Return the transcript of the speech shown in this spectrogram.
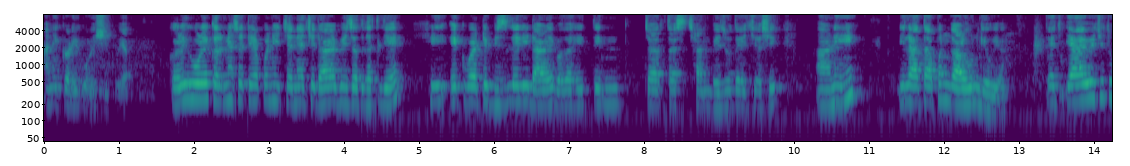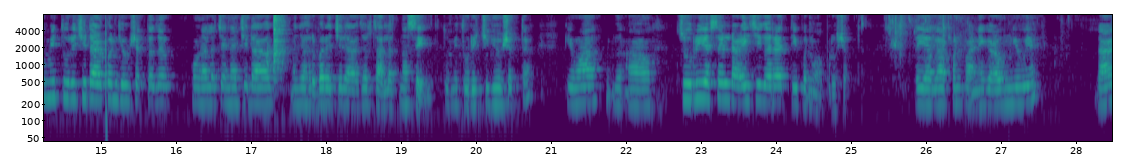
आणि कळीगोळे शिकूयात. कळीगोळे करण्यासाठी आपण ही चण्याची डाळ भिजत घातली आहे. ही एक वाटी भिजलेली डाळ आहे. बघा ही तीन चार तास छान भिजू द्यायची अशी. आणि हिला आता आपण गाळून घेऊया. त्या याऐवजी तुम्ही तुरीची डाळ पण घेऊ शकता. जर कोणाला चण्याची डाळ म्हणजे हरभऱ्याची डाळ जर चालत नसेल तुम्ही तुरीची घेऊ शकता. किंवा चुरी असेल डाळीची घरात ती पण वापरू शकता. तर याला आपण पाणी गाळून घेऊया. डाळ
